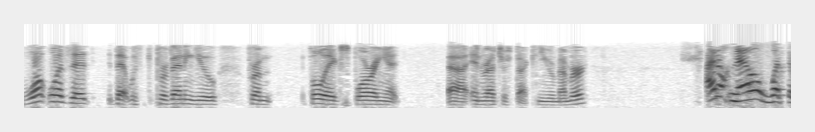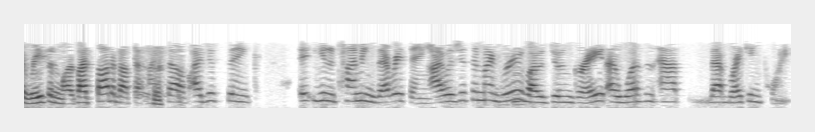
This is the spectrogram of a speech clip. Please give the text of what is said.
what was it that was preventing you from fully exploring it uh, in retrospect? Can you remember? I don't know what the reason was. I thought about that myself. I just think, it, you know, timing's everything. I was just in my groove. I was doing great. I wasn't at that breaking point,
